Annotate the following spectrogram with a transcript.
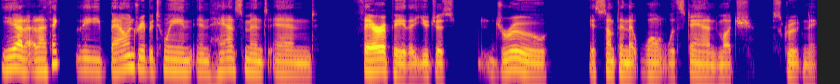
Yeah and i think the boundary between enhancement and therapy that you just drew is something that won't withstand much scrutiny.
